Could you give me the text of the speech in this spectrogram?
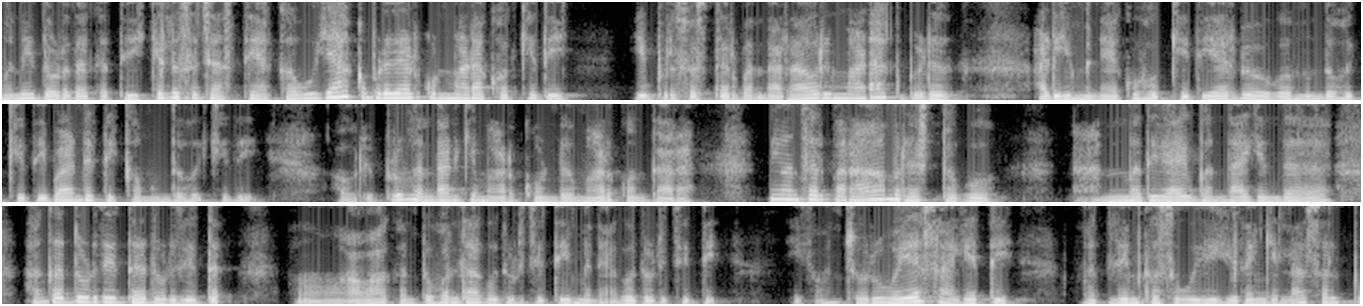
ಮನಿ ದೊಡ್ಡದಾಗತಿ ಕೆಲಸ ಜಾಸ್ತಿ ಹಾಕವು ಯಾಕೆ ಬಿಡದಾಡ್ಕೊಂಡು ಮಾಡಕ್ ಹೋಗಿದಿ ಇಬ್ರು ಸ್ವಸ್ಥರು ಬಂದಾರ, ಅವ್ರಿಗೆ ಮಾಡಾಕ್ ಬಿಡು. ಅಡಿಗೆ ಮನ್ಯಾಗೂ ಹೊಕ್ಕಿದಿ, ಅರ್ಬಿ ಹೋಗೋ ಮುಂದೆ ಹೊಕ್ಕಿದಿ, ಬಾಂಡೆ ತಿಕ್ಕ ಮುಂದೆ ಹೊಕ್ಕಿದಿ. ಅವ್ರಿಬ್ರು ಹೊಂದಾಣಿಕೆ ಮಾಡ್ಕೊಂಡು ಮಾಡ್ಕೊಂತಾರ. ಒಂದ್ ಸ್ವಲ್ಪ ಆರಾಮ್ ರೆಸ್ಟ್ ತಗೋ. ನಾನು ಮದುವೆ ಆಗಿ ಬಂದಾಗಿಂದ ಹಂಗೆ ದುಡ್ದಿದ್ದ ದುಡ್ದಿದ್ದ. ಅವಾಗಂತೂ ಹೊಲ್ದಾಗೂ ದುಡಿತಿದ್ದಿ ಮನ್ಯಾಗೂ ದುಡಿತಿದ್ದಿ ಈಗ ಒಂಚೂರು ವಯಸ್ಸಾಗೈತಿ. ಮೊದ್ಲಿನ ಕಸು ಈಗ ಇರಂಗಿಲ್ಲ, ಸ್ವಲ್ಪ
